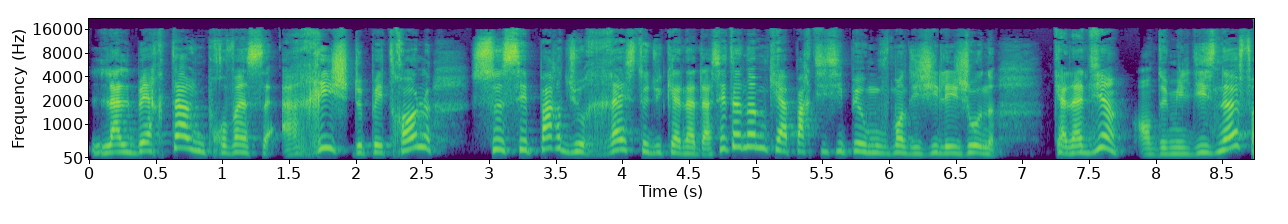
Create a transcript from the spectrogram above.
l'Alberta, une province riche de pétrole, se séparent du reste du Canada. C'est un homme qui a participé au mouvement des Gilets jaunes canadiens en 2019.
